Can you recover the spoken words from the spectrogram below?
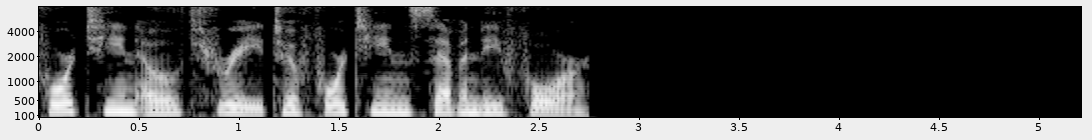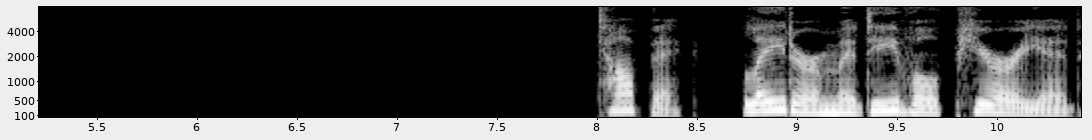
1403 1474. Topic: Later medieval period.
